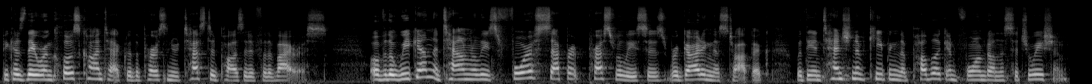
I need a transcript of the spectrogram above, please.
because they were in close contact with a person who tested positive for the virus. Over the weekend, the town released four separate press releases regarding this topic with the intention of keeping the public informed on the situation.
